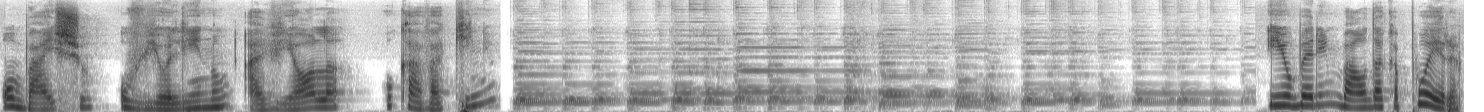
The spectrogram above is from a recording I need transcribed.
o baixo, o violino, a viola, o cavaquinho e o berimbau da capoeira.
